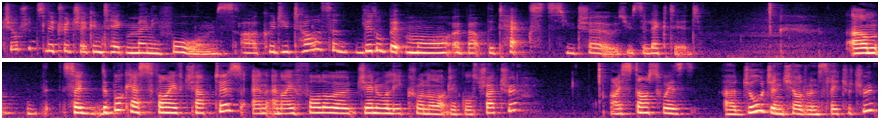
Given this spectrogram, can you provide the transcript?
children's literature can take many forms. Uh, could you tell us a little bit more about the texts you chose, you selected? Um, so the book has five chapters, and, and I follow a generally chronological structure. I start with uh, Georgian children's literature,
